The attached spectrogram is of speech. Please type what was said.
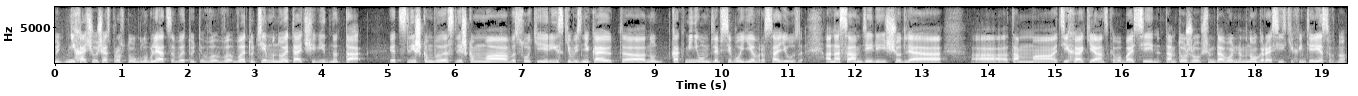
Не хочу сейчас просто углубляться в эту, в, в, в эту тему, но это очевидно так это слишком, слишком а, высокие риски возникают, а, ну, как минимум для всего Евросоюза, а на самом деле еще для там Тихоокеанского бассейна. Там тоже, в общем, довольно много российских интересов, но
